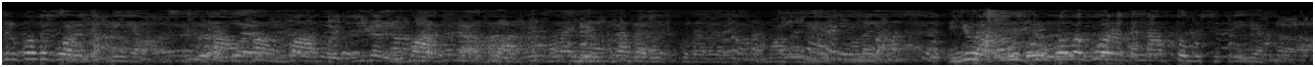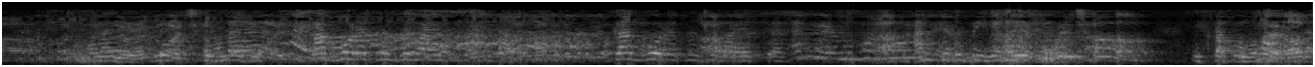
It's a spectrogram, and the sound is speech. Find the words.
Другого города приехал. Хау, бас. Молодец, давай ручку, давай ручку, молодец, молодец. Юра, из другого города на автобусе приехал. Молодец, молодец. Как город называется? Как город называется? Откуда приехал? Из какого города?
